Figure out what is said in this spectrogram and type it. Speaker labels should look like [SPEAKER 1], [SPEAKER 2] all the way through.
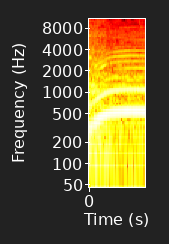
[SPEAKER 1] Woo!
